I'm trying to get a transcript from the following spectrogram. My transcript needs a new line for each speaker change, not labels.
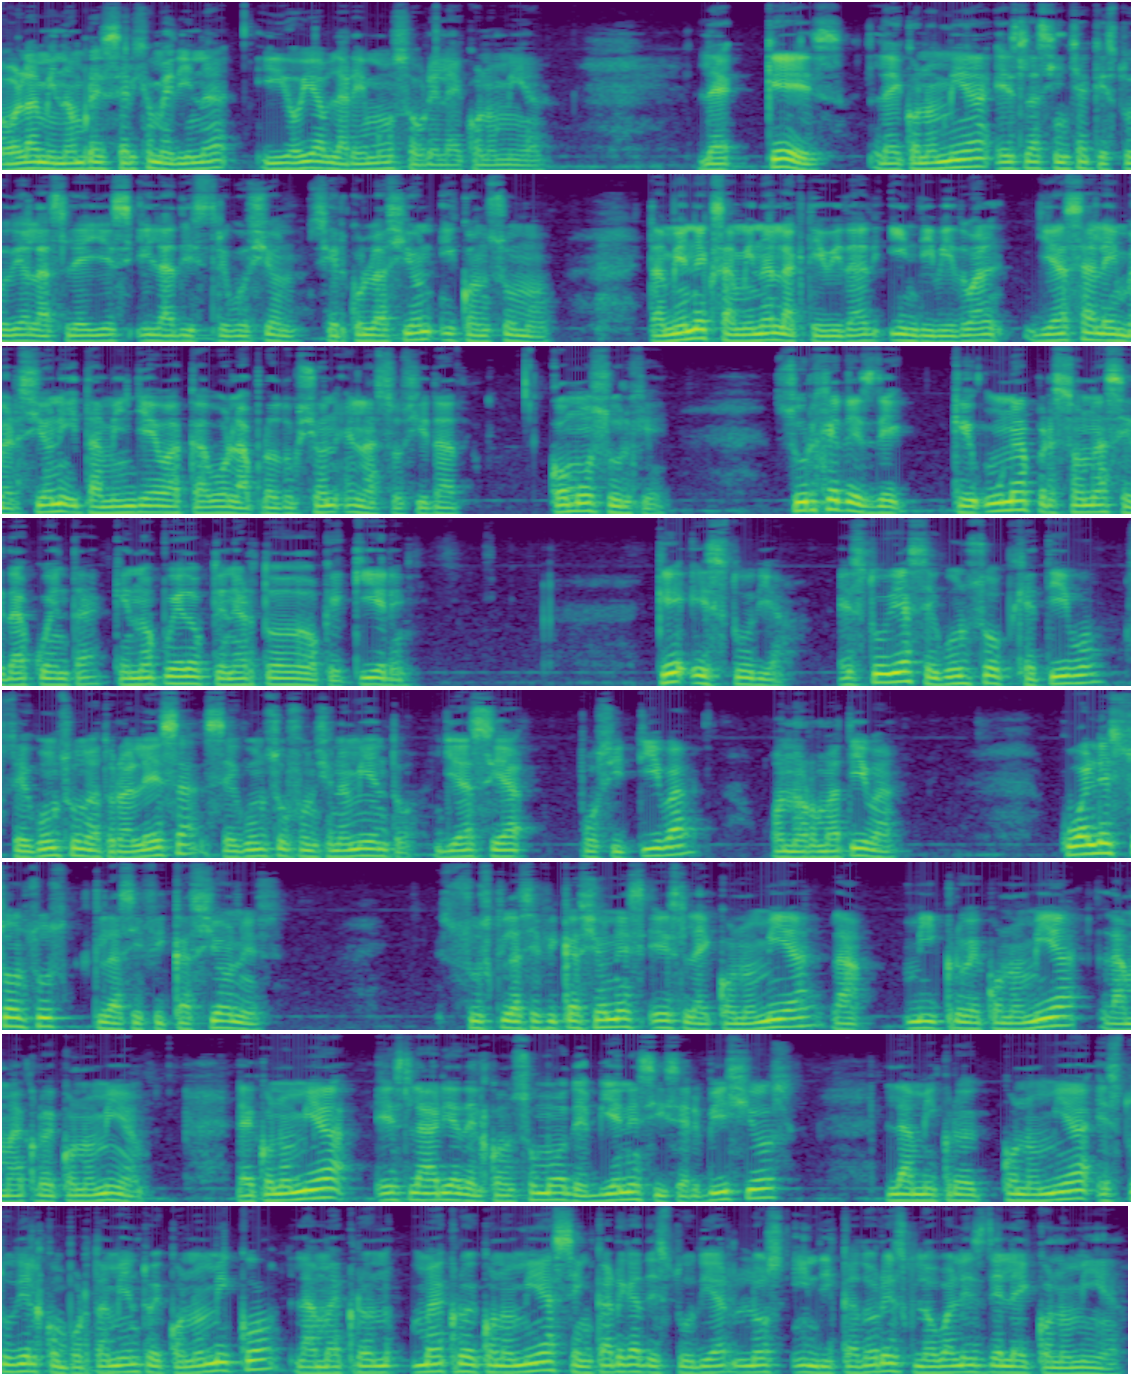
Hola, mi nombre es Sergio Medina y hoy hablaremos sobre la economía. ¿Qué es? La economía es la ciencia que estudia las leyes y la distribución, circulación y consumo. También examina la actividad individual, ya sea la inversión y también lleva a cabo la producción en la sociedad. ¿Cómo surge? Surge desde que una persona se da cuenta que no puede obtener todo lo que quiere. ¿Qué estudia? Estudia según su objetivo, según su naturaleza, según su funcionamiento, ya sea positiva o normativa. ¿Cuáles son sus clasificaciones? Sus clasificaciones es la economía, la microeconomía, la macroeconomía. La economía es la área del consumo de bienes y servicios, la microeconomía estudia el comportamiento económico, la macroeconomía se encarga de estudiar los indicadores globales de la economía.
